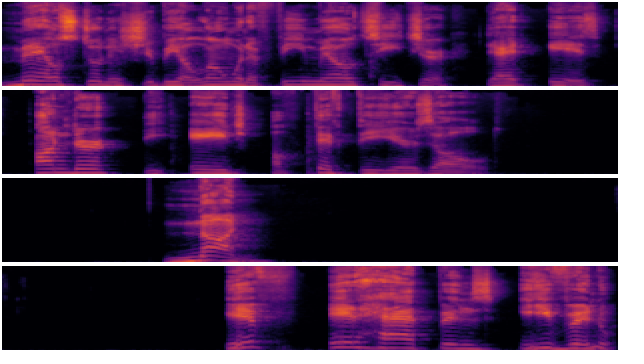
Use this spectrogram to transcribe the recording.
male student should be alone with a female teacher that is under the age of 50 years old. None. If it happens even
